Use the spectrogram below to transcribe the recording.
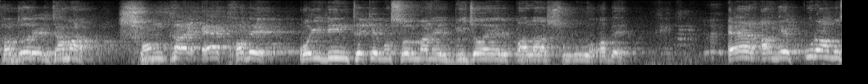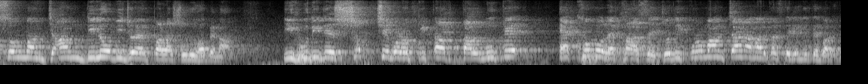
ফজরের জামাত সংখ্যায় এক হবে, ওই দিন থেকে মুসলমানের বিজয়ের পালা শুরু হবে। এর আগে পুরা মুসলমান জান দিলেও বিজয়ের পালা শুরু হবে না। ইহুদিদের সবচেয়ে বড় কিতাব তালমুতে এখনও লেখা আছে, যদি প্রমাণ চান আমার কাছ থেকে নিতে পারেন।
